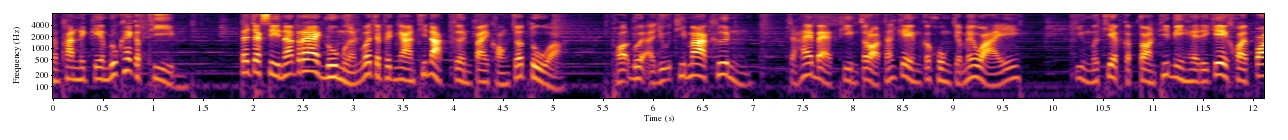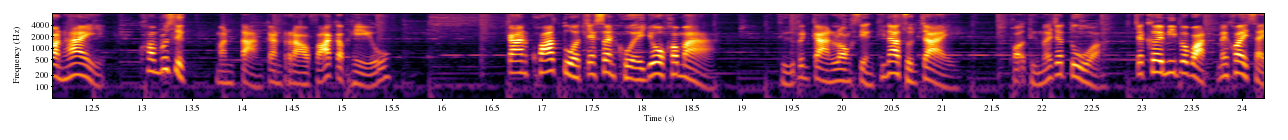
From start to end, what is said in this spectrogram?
สำคัญในเกมรุกให้กับทีม แต่จากสีนัดแรกดูเหมือนว่าจะเป็นงานที่หนักเกินไปของเจ้าตัว เพราะด้วยอายุที่มากขึ้น จะให้แบกทีมตลอดทั้งเกมก็คงจะไม่ไหว ยิ่งเมื่อเทียบกับตอนที่มีเฮริเก้คอยป้อนให้ ความรู้สึกมันต่างกันราวฟ้ากับเหว การคว้าตัวแจ็คสันโคเอโยเข้ามา ถือเป็นการลองเสี่ยงที่น่าสนใจ เพราะถึงแม้เจ้าตัวจะเคยมีประวัติไม่ค่อยใส่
